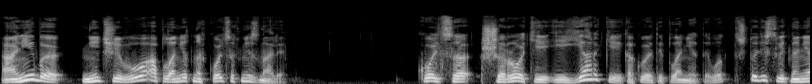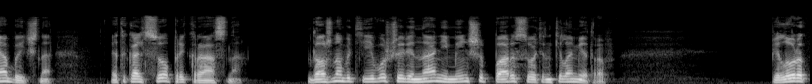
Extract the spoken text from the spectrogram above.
они бы ничего о планетных кольцах не знали. Кольца широкие и яркие, как у этой планеты, вот что действительно необычно. Это кольцо прекрасно. Должно быть, его ширина не меньше пары сотен километров. Пилород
